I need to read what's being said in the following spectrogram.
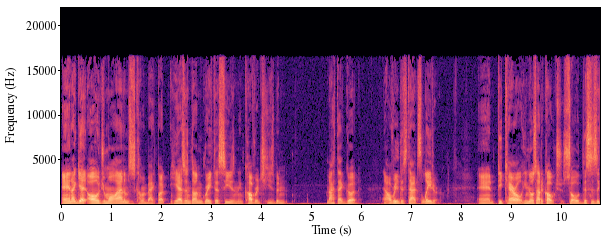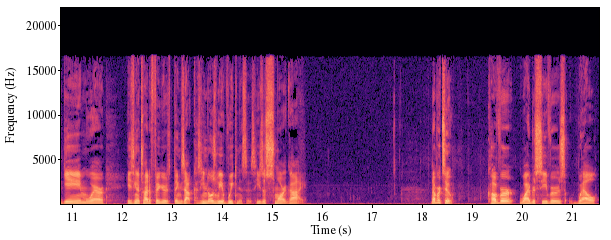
And I get, oh, Jamal Adams is coming back, but he hasn't done great this season in coverage. He's been not that good. And I'll read the stats later. And Pete Carroll, he knows how to coach. So this is a game where he's going to try to figure things out because he knows we have weaknesses. He's a smart guy. Number two, cover wide receivers well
